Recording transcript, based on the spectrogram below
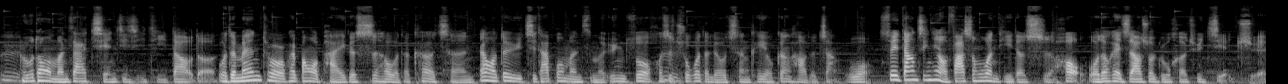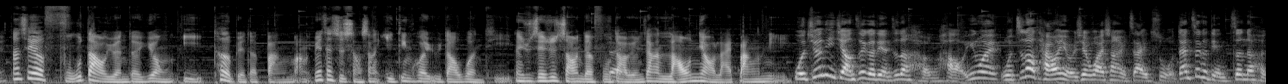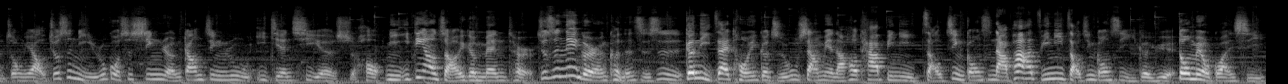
嗯如同我们在前几集提到的，我的 mentor 会帮我排一个适合我的课程，让我对于其他部门怎么运作或是出货的流程可以有更好的掌握。所以当今天有发生问题的时候，我都可以知道说如何去解决。那这个辅导员的用意特别的帮忙，因为在职场上一定会遇到问题，那你就直接去找你的辅导员，让老鸟来帮你。我觉得你讲这个点真的很好，因为我知道台湾有一些外商也在做，但这个点真的很重要。就是你如果是新人刚进入一间企业的时候，你一定要找一个 mentor，就是那个人可能只是跟你在同一个职务上面，然后他比你早进公司，哪怕他比你早进公司一个月都没有关系。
